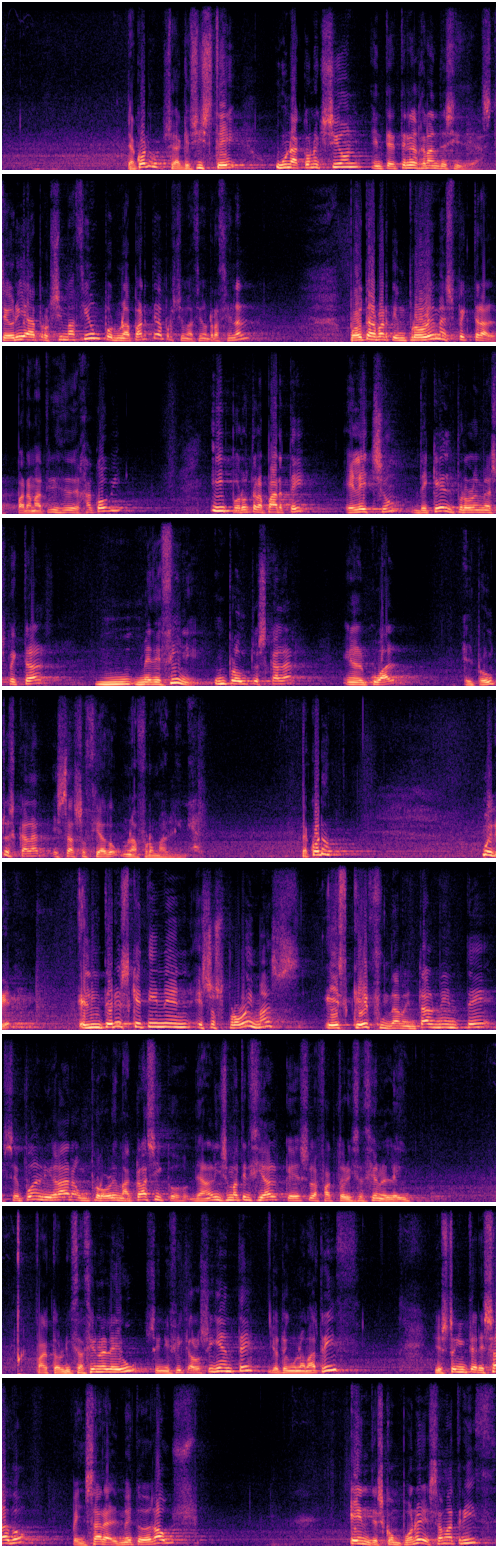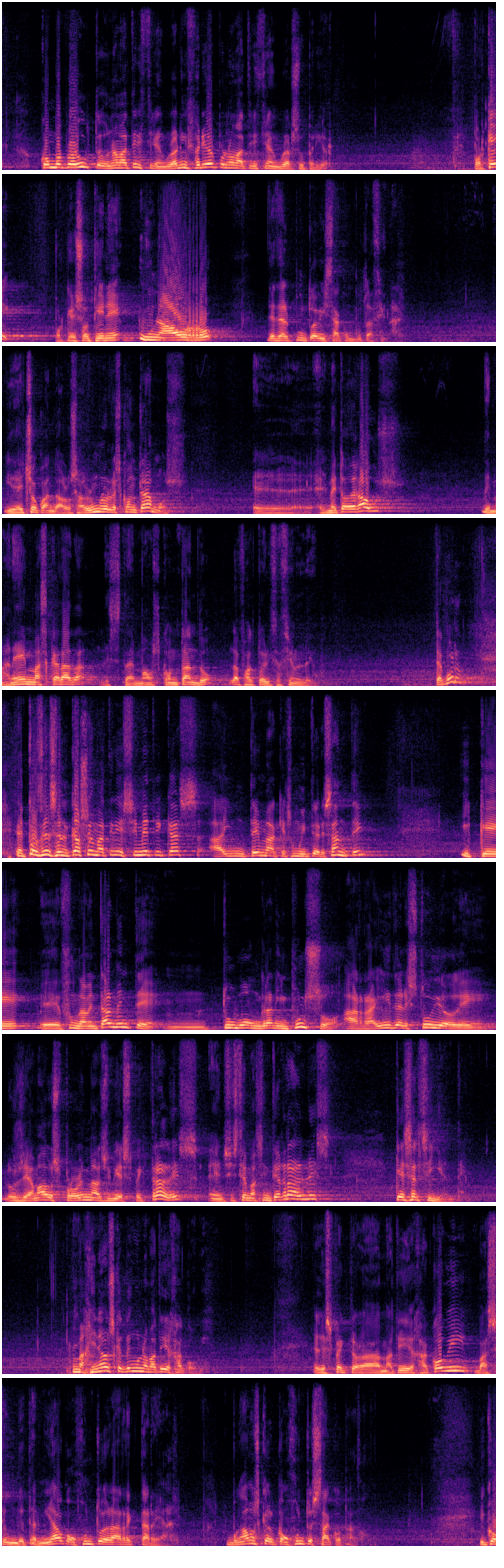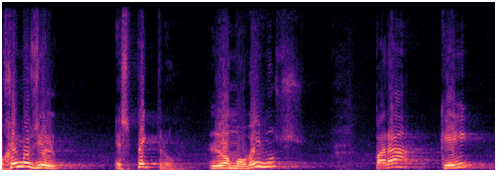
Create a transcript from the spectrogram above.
¿De acuerdo? O sea que existe una conexión entre tres grandes ideas. Teoría de aproximación, por una parte, aproximación racional. Por otra parte, un problema espectral para matrices de Jacobi. Y por otra parte, el hecho de que el problema espectral me define un producto escalar en el cual el producto escalar está asociado a una forma lineal. ¿De acuerdo? Muy bien, el interés que tienen esos problemas es que fundamentalmente se pueden ligar a un problema clásico de análisis matricial que es la factorización LU. Factorización LU significa lo siguiente, yo tengo una matriz y estoy interesado, pensar el método de Gauss, en descomponer esa matriz como producto de una matriz triangular inferior por una matriz triangular superior. ¿Por qué? Porque eso tiene un ahorro desde el punto de vista computacional. Y de hecho, cuando a los alumnos les contamos el, método de Gauss, de manera enmascarada les estamos contando la factorización LEU. ¿De acuerdo? Entonces, en el caso de materias simétricas hay un tema que es muy interesante y que eh, fundamentalmente mm, tuvo un gran impulso a raíz del estudio de los llamados problemas biespectrales en sistemas integrales, que es el siguiente. Imaginaos que tengo una matriz de Jacobi. El espectro de la matriz de Jacobi va a ser un determinado conjunto de la recta real. Supongamos que el conjunto está acotado. Y cogemos y el espectro lo movemos para que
